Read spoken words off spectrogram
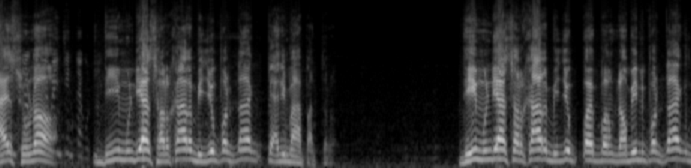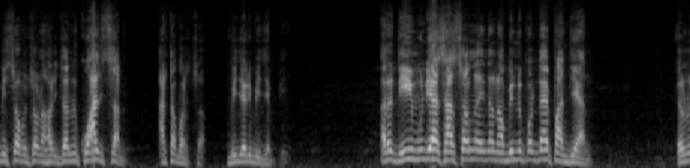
ଆଏ ଶୁଣ ଦି ମୁଣ୍ଡିଆ ସରକାର ବିଜୁ ପଟ୍ଟନାୟକ ପ୍ୟାରୀ ମହାପାତ୍ର ଦି ମୁଣ୍ଡିଆ ସରକାର ବିଜୁ ନବୀନ ପଟ୍ଟନାୟକ ବିଶ୍ୱଭୂଷଣ ହରିଚନ୍ଦ କୋଆଲିସନ୍ ଆଠ ବର୍ଷ ବିଜେଡ଼ି ବିଜେପି ଆରେ ଦି ମୁଣ୍ଡିଆ ଶାସନ ଏଇନା ନବୀନ ପଟ୍ଟନାୟକ ପାଣ୍ଡିଆନ୍ ତେଣୁ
